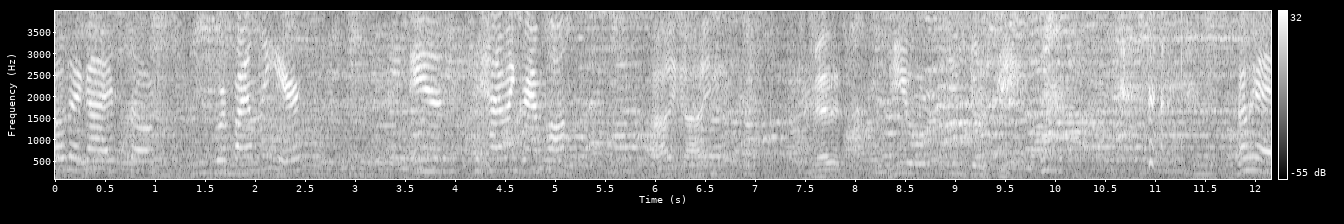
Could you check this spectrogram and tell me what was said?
Okay, guys, so we're finally here. And say hi to my grandpa. Hi guys. We're New New Jersey. Okay,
